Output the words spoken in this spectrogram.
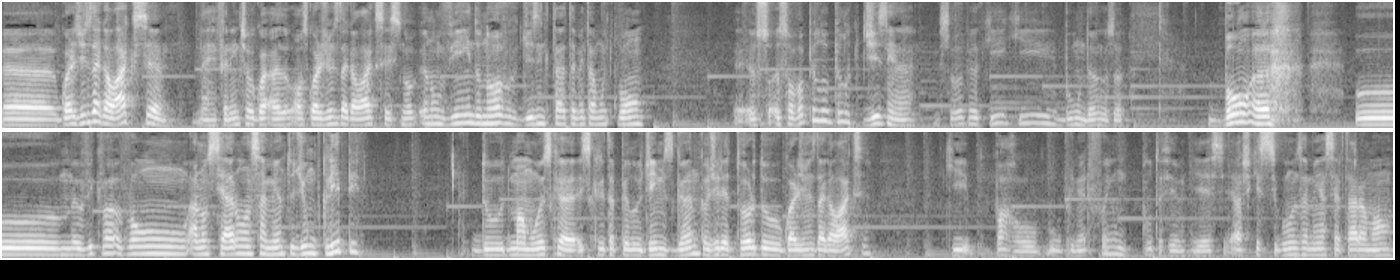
Uh, Guardiões da Galáxia, né, referente ao, aos Guardiões da Galáxia, esse novo, eu não vi ainda o novo, dizem que tá, também tá muito bom. Eu só, eu só vou pelo, pelo que dizem, né? Eu só vou pelo que, que bundão eu sou. Bom, uh, o, eu vi que vão anunciar o lançamento de um clipe do, de uma música escrita pelo James Gunn, que é o diretor do Guardiões da Galáxia. Que, porra, o, o primeiro foi um puta filme. E esse, acho que esse segundo também acertaram a mão,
